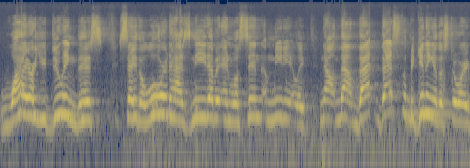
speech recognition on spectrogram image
Why are you doing this? say, The Lord has need of it and will send immediately. Now, now that, that's the beginning of the story.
